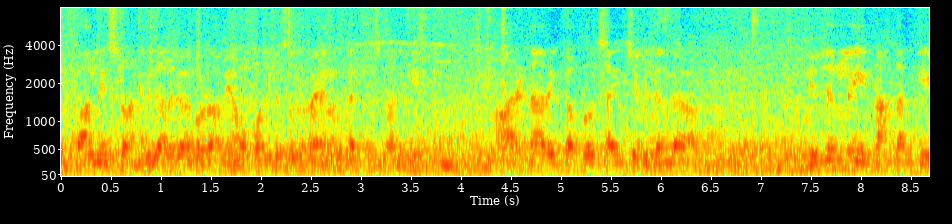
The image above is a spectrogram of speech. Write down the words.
ఈ కాలనీస్లో అన్ని విధాలుగా కూడా మేము మౌలిక సదుపాయాలు కల్పించడానికి ఆర్ అండ్ ఆర్ ఇంకా ప్రోత్సహించే విధంగా గిరిజనులు ఈ ప్రాంతానికి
